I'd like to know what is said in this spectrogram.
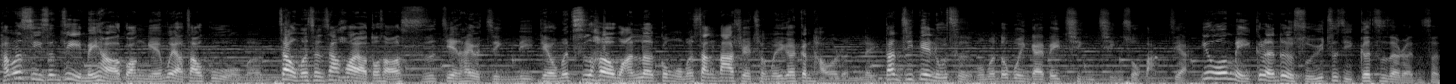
他们牺牲自己美好的光年，为了照顾我们，在我们身上花了多少的时间还有精力，给我们吃喝玩乐，供我们上大学，成为一个更好的人类。但即便如此，我们都不应该被亲情所绑架，因为我每个人都有属于自己各自的人生。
